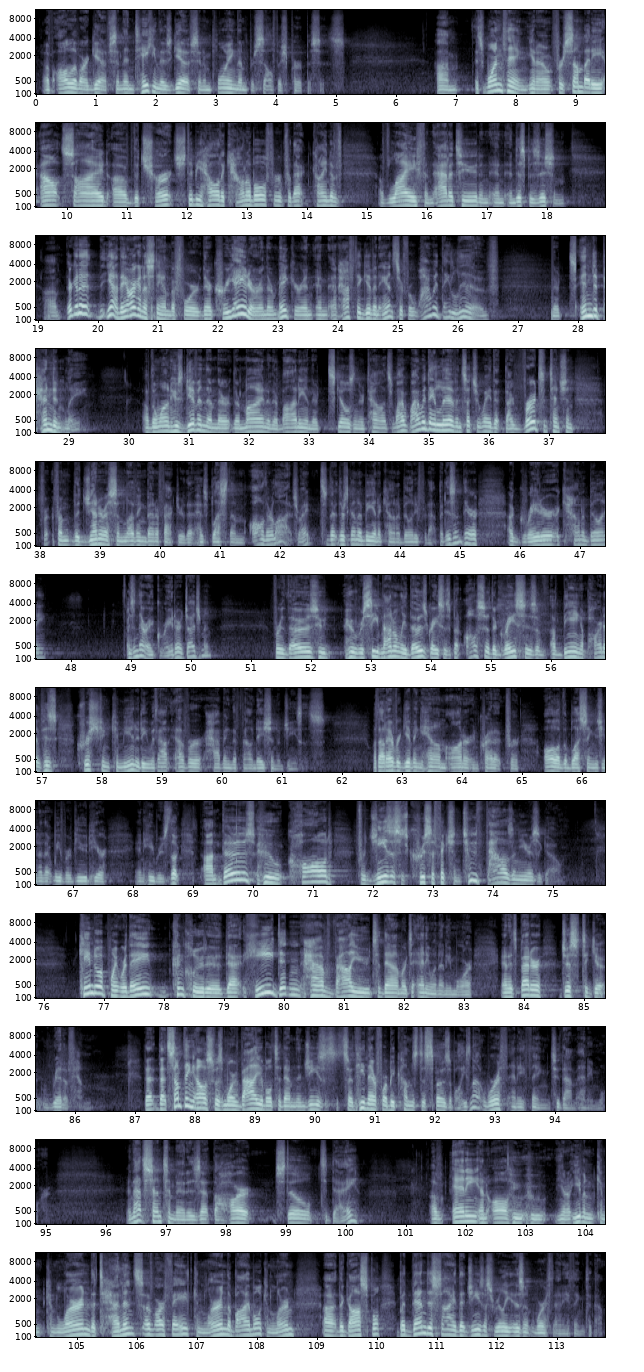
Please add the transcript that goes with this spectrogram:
of all of our gifts and then taking those gifts and employing them for selfish purposes. Um, it's one thing, you know, for somebody outside of the church to be held accountable for, for that kind of, of life and attitude and, and, and disposition. Um, they're going to, yeah, they are going to stand before their creator and their maker and, and, and have to give an answer for why would they live independently of the one who's given them their, their mind and their body and their skills and their talents. Why, why would they live in such a way that diverts attention fr- from the generous and loving benefactor that has blessed them all their lives, right? So there, there's going to be an accountability for that. But isn't there a greater accountability? Isn't there a greater judgment for those who, who receive not only those graces, but also the graces of, of being a part of his Christian community without ever having the foundation of Jesus, without ever giving him honor and credit for all of the blessings you know, that we've reviewed here in Hebrews. Look, um, those who called for Jesus' crucifixion 2,000 years ago came to a point where they concluded that he didn't have value to them or to anyone anymore, and it's better just to get rid of him that, that something else was more valuable to them than Jesus, so he therefore becomes disposable. He's not worth anything to them anymore. And that sentiment is at the heart still today of any and all who, who you know, even can, can learn the tenets of our faith, can learn the Bible, can learn uh, the gospel, but then decide that Jesus really isn't worth anything to them.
